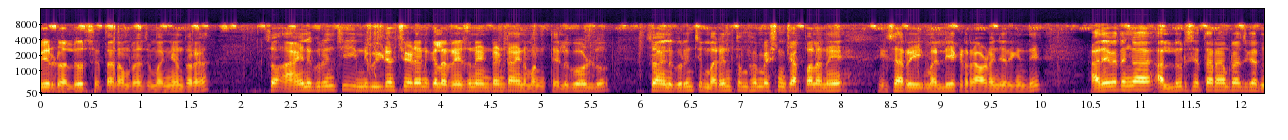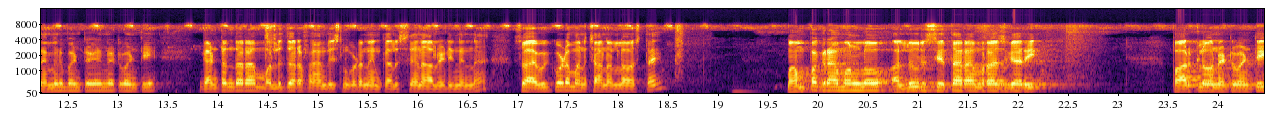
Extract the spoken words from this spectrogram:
వీరుడు అల్లూరు సీతారామరాజు మన్యం దొర సో ఆయన గురించి ఇన్ని వీడియోస్ చేయడానికి గల రీజన్ ఏంటంటే ఆయన మన తెలుగు వాళ్ళు. సో ఆయన గురించి మరింత ఇన్ఫర్మేషన్ చెప్పాలని ఈసారి మళ్ళీ ఇక్కడ రావడం జరిగింది. అదేవిధంగా అల్లూరు సీతారామరాజు గారు నమ్మిన బంటైనటువంటి గంటం ధర మల్లు ధర ఫ్యామిలీస్ని కూడా నేను కలుస్తాను ఆల్రెడీ నిన్న. సో అవి కూడా మన ఛానల్లో వస్తాయి. మంప గ్రామంలో అల్లూరు సీతారామరాజు గారి పార్క్లో ఉన్నటువంటి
